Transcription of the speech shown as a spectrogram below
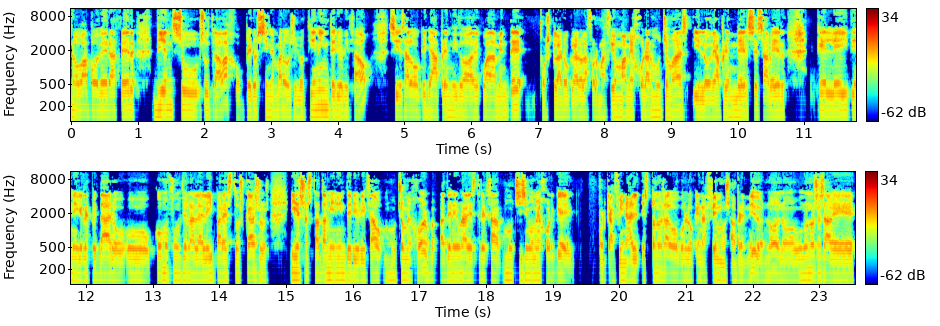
no va a poder hacer bien su, su, trabajo. Pero sin embargo, si lo tiene interiorizado, si es algo que ya ha aprendido adecuadamente, pues claro, claro, la formación va a mejorar mucho más y lo de aprenderse, saber qué ley tiene que respetar o cómo funciona la ley para estos casos, y eso está también interiorizado mucho mejor, va a tener una destreza muchísimo mejor que, porque al final esto no es algo con lo que nacemos aprendidos, ¿no? uno no se sabe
